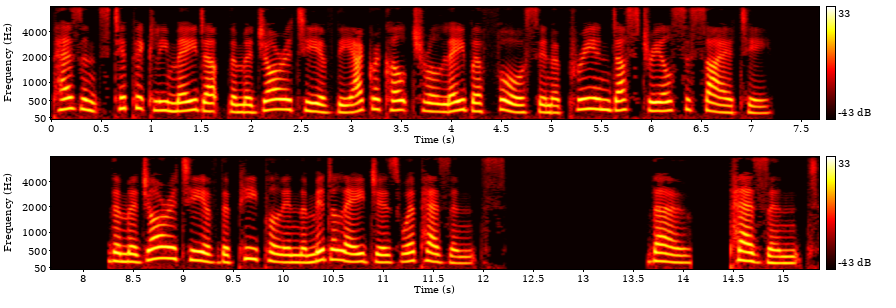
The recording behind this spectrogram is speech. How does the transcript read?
Peasants typically made up the majority of the agricultural labor force in a pre-industrial society. The majority of the people in the Middle Ages were peasants. Though «peasant»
